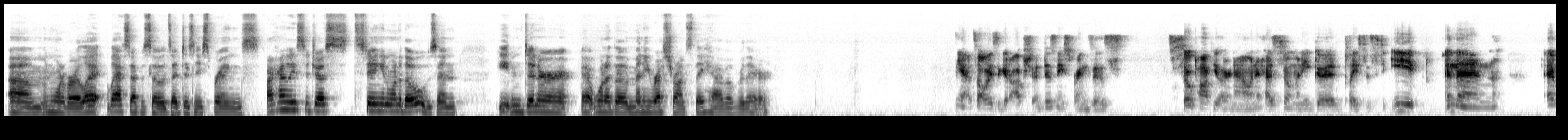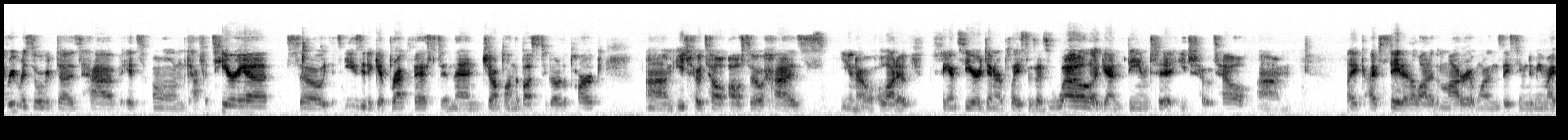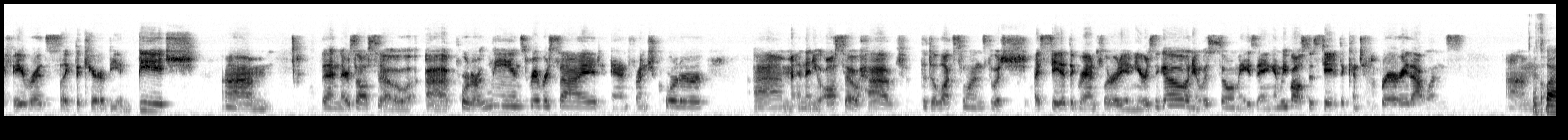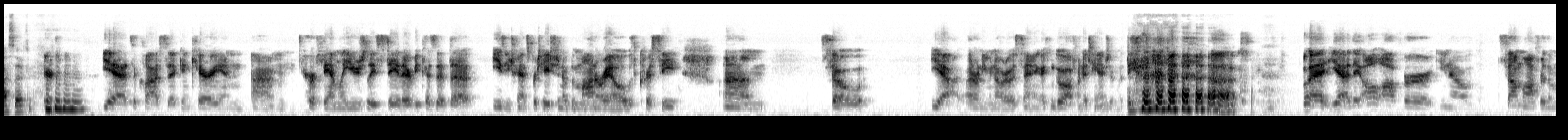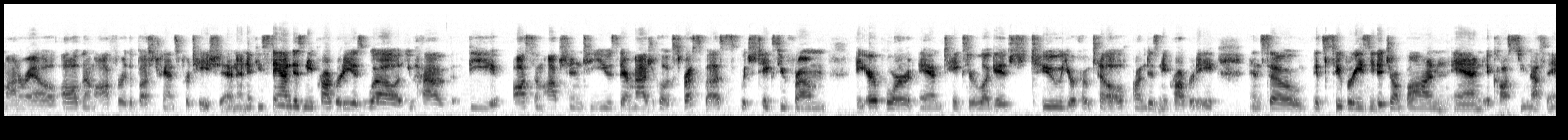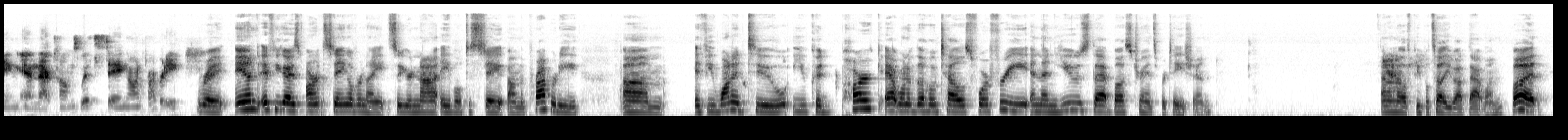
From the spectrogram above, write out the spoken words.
um, in one of our la- last episodes at Disney Springs, I highly suggest staying in one of those and eating dinner at one of the many restaurants they have over there. Yeah, it's always a good option. Disney Springs is so popular now and it has so many good places to eat and then every resort does have its own cafeteria, so it's easy to get breakfast and then jump on the bus to go to the park. Um, each hotel also has, you know, a lot of fancier dinner places as well, again, themed to each hotel. Um, like I've stayed at a lot of the moderate ones. They seem to be my favorites, like the Caribbean Beach. Um, then there's also uh, Port Orleans, Riverside, and French Quarter. Um, and then you also have the deluxe ones, which I stayed at the Grand Floridian years ago, and it was so amazing. And we've also stayed at the Contemporary. That one's um, a classic. yeah, it's a classic. And Carrie and um, her family usually stay there because of the easy transportation of the monorail with Chrissy. Um, so, yeah, I don't even know what I was saying. I can go off on a tangent with these. Um, but yeah, they all offer, you know, some offer the monorail, all of them offer the bus transportation. And if you stay on Disney property as well, you have the awesome option to use their Magical Express bus, which takes you from the airport and takes your luggage to your hotel on Disney property. And so it's super easy to jump on and it costs you nothing. And that comes with staying on property. Right. And if you guys aren't staying overnight, so you're not able to stay on the property, um, if you wanted to, you could park at one of the hotels for free and then use that bus transportation. I don't know if people tell you about that one, but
